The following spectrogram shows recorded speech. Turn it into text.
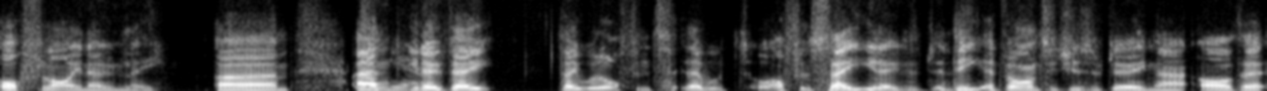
offline only. Um and Yeah. you know they they would often t- they would often say you know the, the advantages of doing that are that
